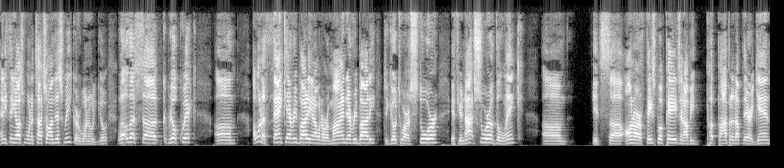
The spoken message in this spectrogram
anything else we want to touch on this week, or want to go? Well, let's uh, real quick. Um, I want to thank everybody, and I want to remind everybody to go to our store. If you're not sure of the link, um, it's uh, on our Facebook page, and I'll be put, popping it up there again.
